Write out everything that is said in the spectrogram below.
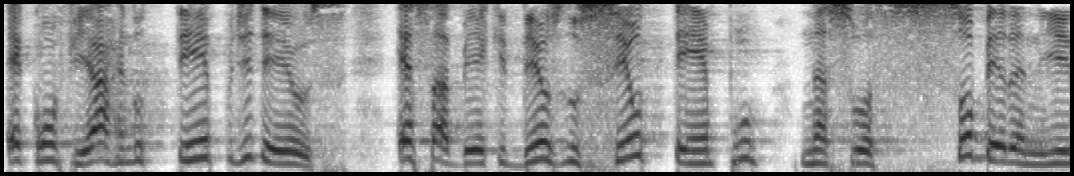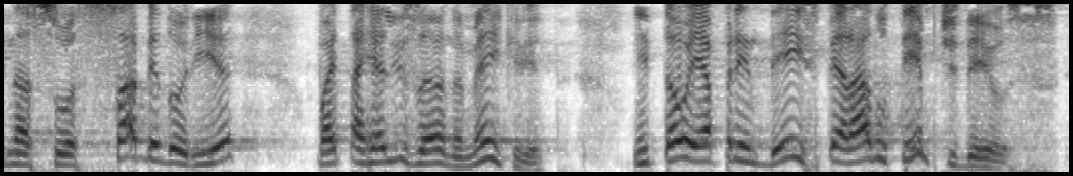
É confiar no tempo de Deus. É saber que Deus, no seu tempo, na sua soberania e na sua sabedoria, vai estar realizando, amém, querido? Então é aprender a esperar no tempo de Deus.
